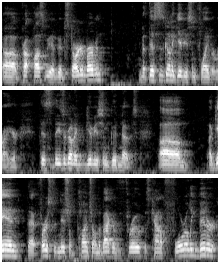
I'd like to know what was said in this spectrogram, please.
Uh, possibly a good starter bourbon, but this is going to give you some flavor right here. This, these are going to give you some good notes. Um, again, that first initial punch on the back of the throat is kind of florally bitter,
